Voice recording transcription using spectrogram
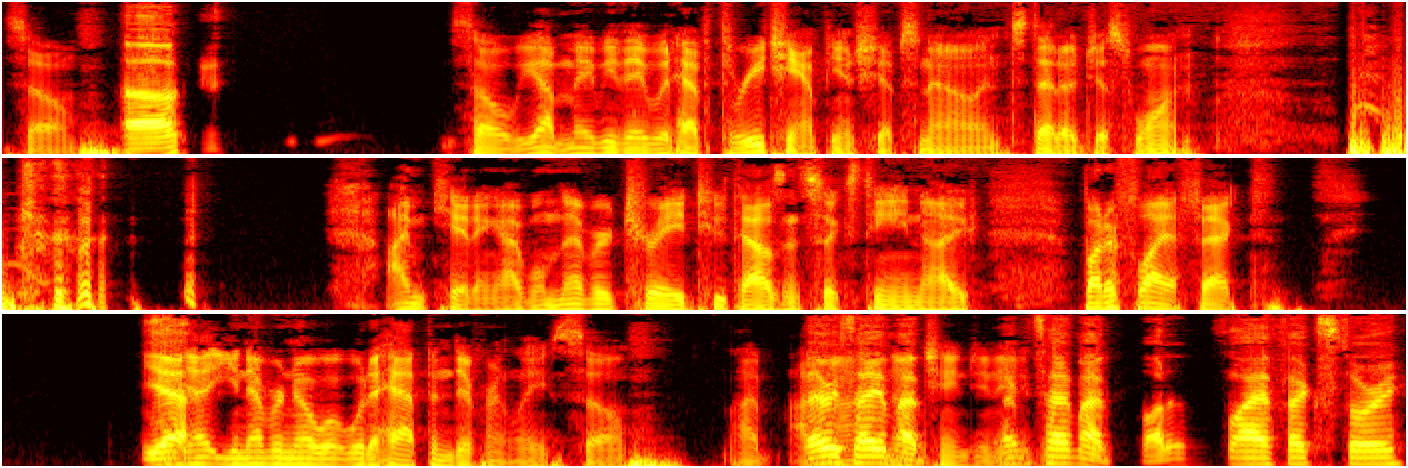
So, Oh, okay. so yeah, maybe they would have three championships now instead of just one. I'm kidding. I will never trade 2016. I butterfly effect. yeah. You, ne- you never know what would have happened differently. So I, I'm Let me not, tell you my- changing anything. tell you my butterfly effect story.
